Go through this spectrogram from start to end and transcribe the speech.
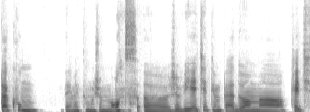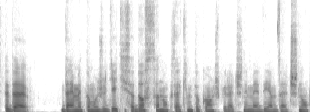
takú dajme tomu, že moc, uh, že viete tým pádom, keď teda dajme tomu, že deti sa dostanú k takýmto konšpiračným médiám, začnú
